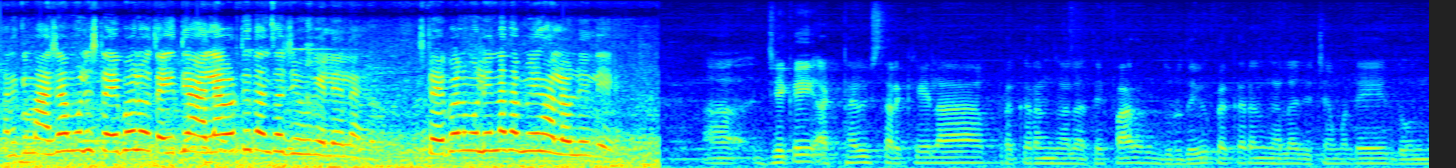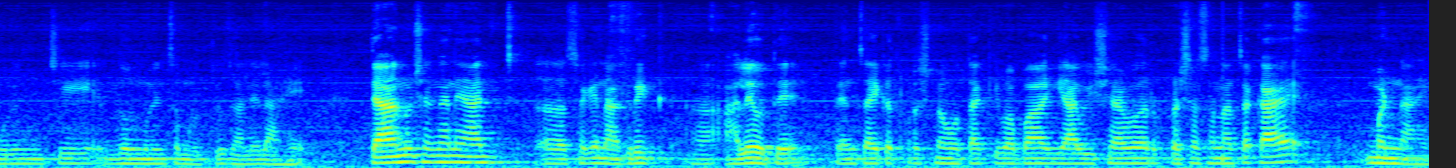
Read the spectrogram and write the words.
कारण की माझ्या मुली स्टेबल होत्या. इथे आल्यावरती त्यांचा जीव गेलेला आहे. स्टेबल मुलींना मी घालवलेली आहे. जे काही अठ्ठावीस तारखेला प्रकरण झालं ते फार दुर्दैवी प्रकरण झालं ज्याच्यामध्ये दोन मुलींची दोन मुलींचा मृत्यू झालेला आहे. त्या अनुषंगाने आज सगळे नागरिक आले होते. त्यांचा एकच प्रश्न होता की बाबा या विषयावर प्रशासनाचं काय म्हणणं आहे?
